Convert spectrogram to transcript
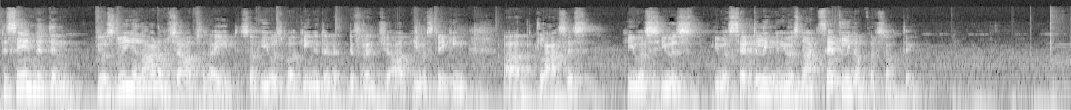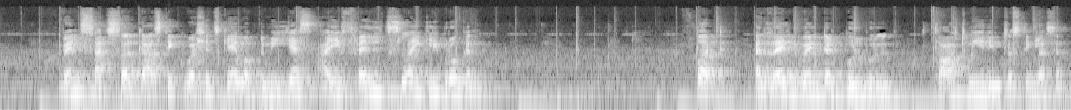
The same with him. He was doing a lot of jobs, right? So he was working in a different job. He was taking um, classes. He was he was he was settling. He was not settling up for something. When such sarcastic questions came up to me, yes, I felt slightly broken. But a red-vented bulbul taught me an interesting lesson.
